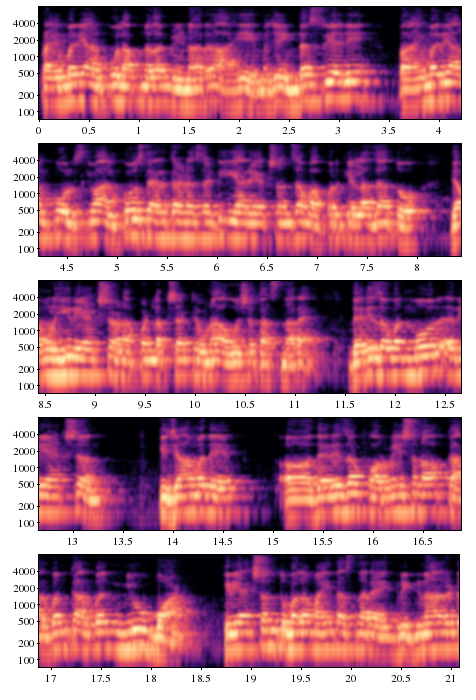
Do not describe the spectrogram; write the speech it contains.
प्रायमरी अल्कोहोल आपल्याला मिळणार आहे. म्हणजे इंडस्ट्रियली प्रायमरी अल्कोहोल्स किंवा अल्कोहोल्स तयार करण्यासाठी या रिॲक्शनचा वापर केला जातो. त्यामुळे ही रिॲक्शन आपण लक्षात ठेवणं आवश्यक असणार आहे. There is a one more reaction की ज्यामध्ये there is a formation of carbon carbon new bond ही रिॲक्शन तुम्हाला माहीत असणार आहे Grignard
